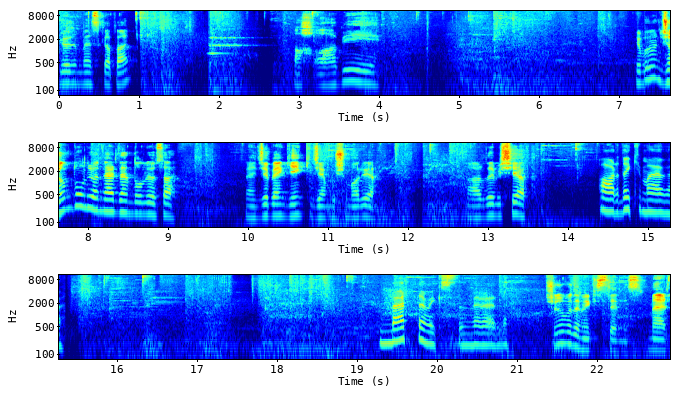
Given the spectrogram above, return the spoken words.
görünmez kapan. Ah abi. Ve bunun canı doluyor nereden doluyorsa. Bence ben gank yiyeceğim bu şımarıya. Arda bir şey yap. Arda kim abi? Mert demek istedin herhalde. Şunu mu demek istediniz? Mert.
